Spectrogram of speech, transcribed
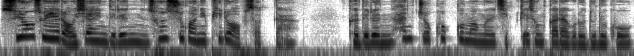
수용소의 러시아인들은 손수건이 필요 없었다. 그들은 한쪽 콧구멍을 집게 손가락으로 누르고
